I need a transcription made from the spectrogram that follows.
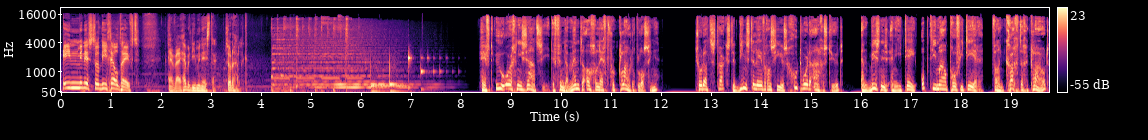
één minister die geld heeft. En wij hebben die minister. Zo dadelijk. Heeft uw organisatie de fundamenten al gelegd voor cloudoplossingen? Zodat straks de dienstenleveranciers goed worden aangestuurd... en business en IT optimaal profiteren van een krachtige cloud?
